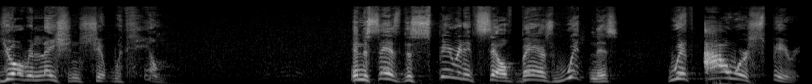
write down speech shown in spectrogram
your relationship with him. And it says, the Spirit itself bears witness with our spirit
